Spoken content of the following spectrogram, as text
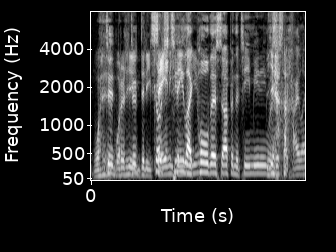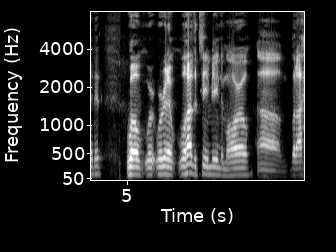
What did, what did he did, he Coach say anything? T like pull this up in the team meeting? Was this like highlighted? Well, we're, we're gonna we'll have the team meeting tomorrow. Um, but I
